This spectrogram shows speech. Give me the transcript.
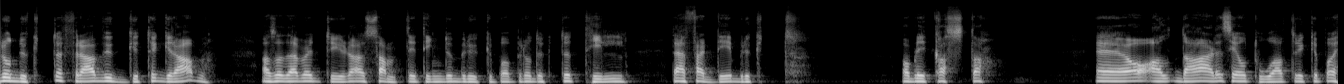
produktet fra vugge til grav. Altså det betyr da samtlige ting du bruker på produktet, til det er ferdig brukt og blitt kasta. Eh, og alt, da er det CO2-avtrykket på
